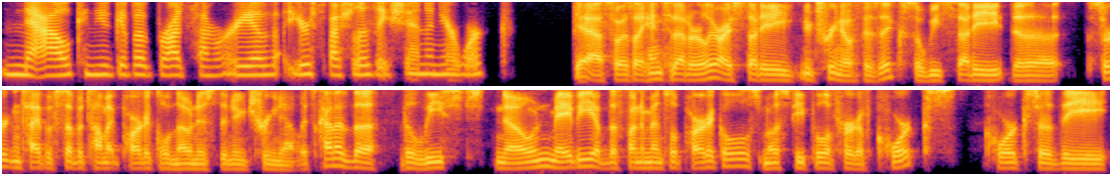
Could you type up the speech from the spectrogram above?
now? Can you give a broad summary of your specialization and your work? Yeah, so as I hinted at earlier, I study neutrino physics. So we study the certain type of subatomic particle known as the neutrino. It's kind of the the least known maybe of the fundamental particles. Most people have heard of quarks. Quarks are the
